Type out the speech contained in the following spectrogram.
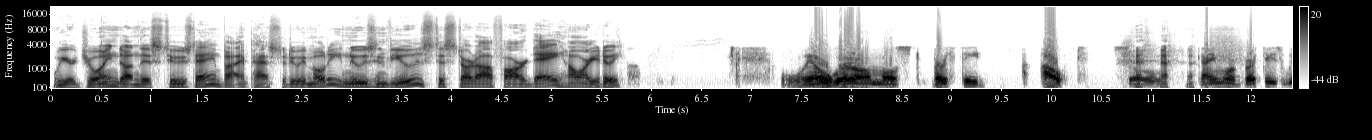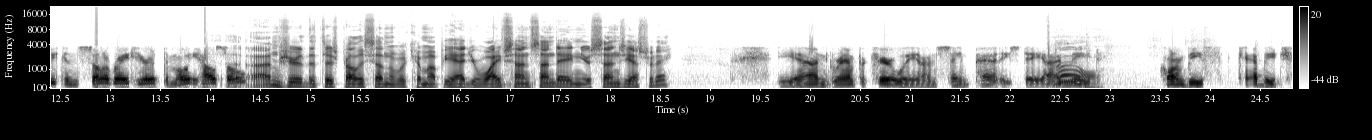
We are joined on this Tuesday by Pastor Dewey Modi, News and Views, to start off our day. How are you, Dewey? Well, we're almost birthday out. So, got any more birthdays we can celebrate here at the Modi household? Uh, I'm sure that there's probably some that would come up. You had your wife's on Sunday and your son's yesterday? Yeah, and Grandpa Caraway on St. Patty's Day. I Oh. made corned beef, cabbage,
